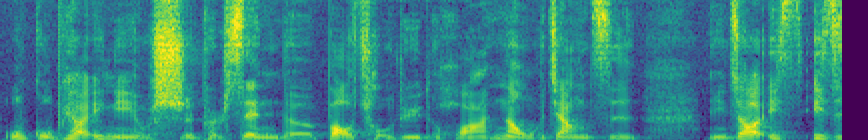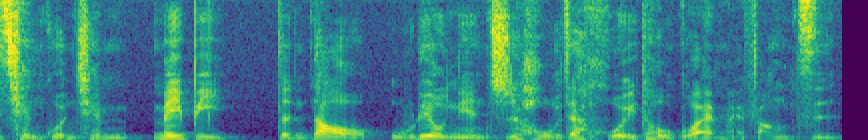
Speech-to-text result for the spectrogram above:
我股票一年有十 percent 的报酬率的话，那我这样子，你知道一一直钱滚钱，maybe。等到五六年之后，我再回头过来买房子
